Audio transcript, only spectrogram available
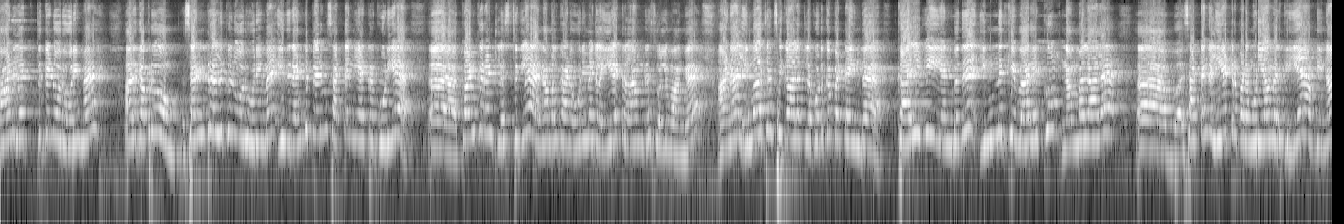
மாநிலத்துக்குன்னு ஒரு உரிமை அதுக்கப்புறம் சென்ட்ரலுக்குன்னு ஒரு உரிமை இது ரெண்டு பேரும் சட்டம் இயற்றக்கூடிய கன்கரண்ட் லிஸ்ட்டுக்குல நம்மளுக்கான உரிமைகளை இயற்றலாம்னு சொல்லுவாங்க. ஆனால் எமர்ஜென்சி காலத்தில் கொடுக்கப்பட்ட இந்த கல்வி என்பது இன்னைக்கு வரைக்கும் நம்மளால சட்டங்கள் இயற்றப்பட முடியாம இருக்கு. ஏன் அப்படின்னா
